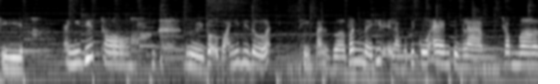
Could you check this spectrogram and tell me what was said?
thì anh ấy viết cho người vợ của anh ấy bây giờ ấy thì bạn Vân đấy thì lại là một cái cô em cùng làm trong ờ,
